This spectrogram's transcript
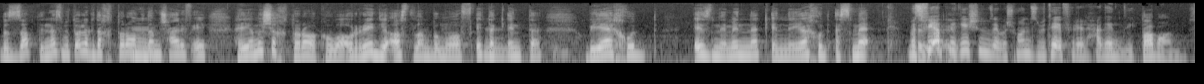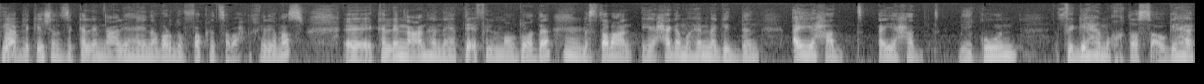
بالظبط الناس بتقول لك ده اختراق ده. مش عارف إيه هي مش اختراق هو already أصلا بموافقتك مم. أنت بياخد إذن منك إن ياخد أسماء بس في applications يا باشمهندس بتقفل الحاجات دي طبعا في. applications اتكلمنا عليها هنا برضو في فقرة صباح الخير يا مصر آه، اتكلمنا عنها إن هي بتقفل الموضوع ده مم. بس طبعا هي حاجة مهمة جدا أي حد أي حد بيكون في جهة مختصة أو جهة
